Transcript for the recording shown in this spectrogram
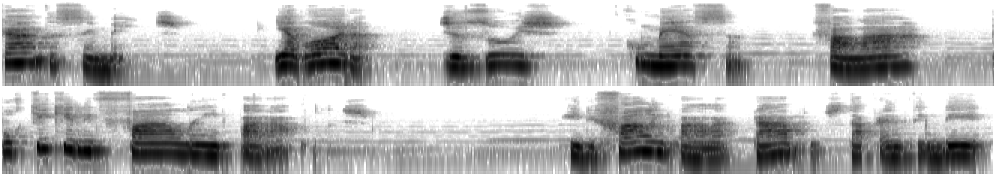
cada semente. E agora Jesus começa a falar por que, que ele fala em parábolas? Ele fala em parábolas, dá para entender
